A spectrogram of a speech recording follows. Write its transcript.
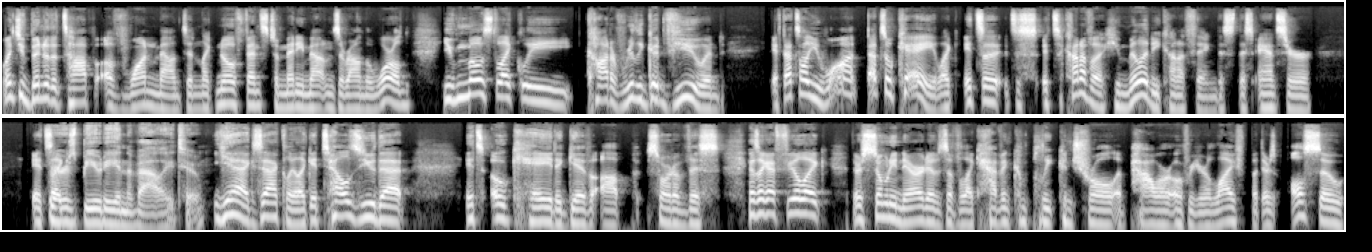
once you've been to the top of one mountain like no offense to many mountains around the world you've most likely caught a really good view and if that's all you want that's okay like it's a it's a it's a kind of a humility kind of thing this this answer it's like there's beauty in the valley too. yeah, exactly. Like it tells you that it's okay to give up sort of this because like I feel like there's so many narratives of like having complete control and power over your life, but there's also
